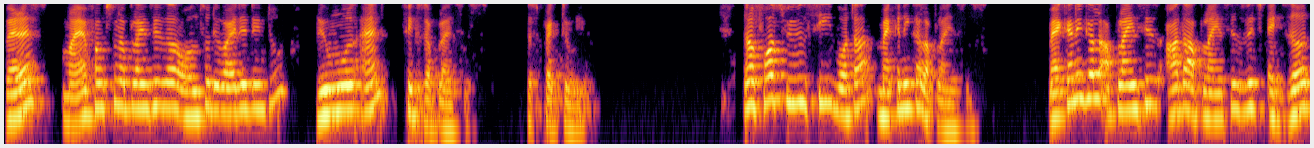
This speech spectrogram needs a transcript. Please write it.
Whereas myofunctional appliances are also divided into removal and fixed appliances respectively. Now first we will see what are mechanical appliances. Mechanical appliances are the appliances which exert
